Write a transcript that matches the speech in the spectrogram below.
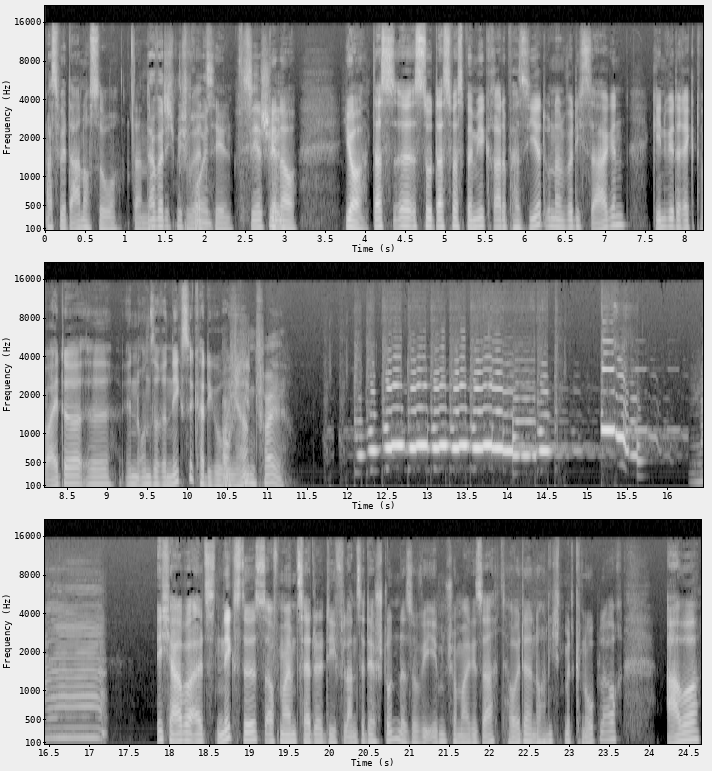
was wir da noch so dann Da würde ich mich freuen. erzählen. Sehr schön. Genau. Ja, das äh, ist so das, was bei mir gerade passiert. Und dann würde ich sagen, gehen wir direkt weiter äh, in unsere nächste Kategorie. Auf ja? jeden Fall. Ich habe als nächstes auf meinem Zettel die Pflanze der Stunde, so wie eben schon mal gesagt. Heute noch nicht mit Knoblauch, aber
